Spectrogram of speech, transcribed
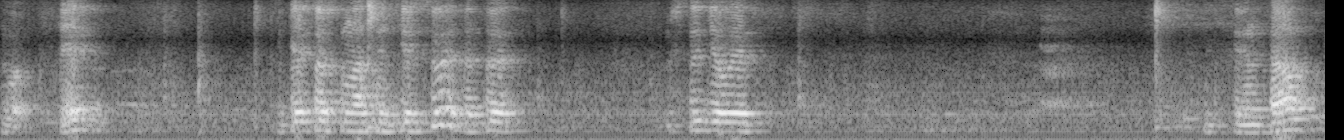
Вот. Теперь, теперь то, что нас интересует, это что делает дифференциал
